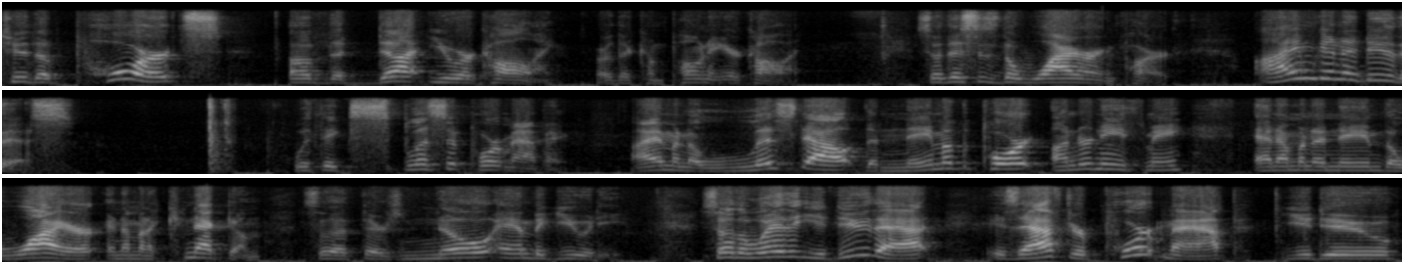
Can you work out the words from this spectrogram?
to the ports of the DUT you are calling, or the component you're calling. So this is the wiring part. I'm going to do this with explicit port mapping. I am going to list out the name of the port underneath me, and I'm going to name the wire, and I'm going to connect them so that there's no ambiguity. So the way that you do that is after port map, you do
